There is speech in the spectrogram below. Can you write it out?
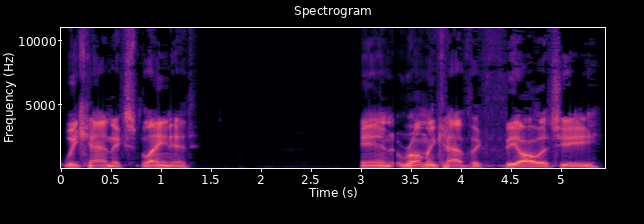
We can't explain it. In Roman Catholic theology,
